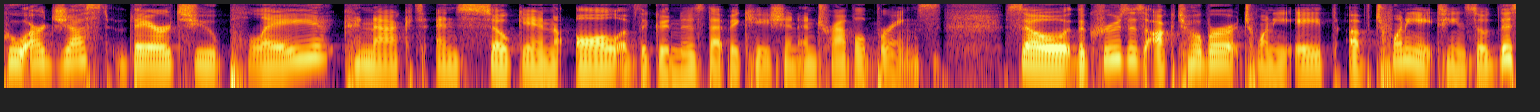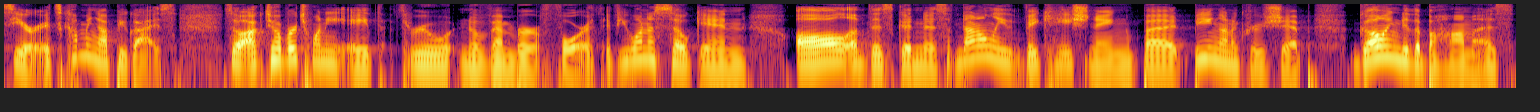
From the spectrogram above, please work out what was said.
who are just there to play, connect, and soak in all of the goodness that vacation and travel brings. So the cruise is October 28th of 2018. So this year, it's coming up, you guys. So October 28th through November 4th. If you want to soak in all of this goodness of not only vacationing, but being on a cruise ship, going to the Bahamas,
